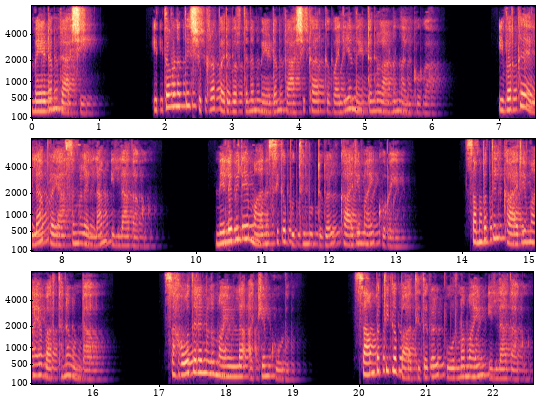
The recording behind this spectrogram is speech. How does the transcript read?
മേടം രാശി. ഇത്തവണത്തെ ശുക്ര പരിവർത്തനം മേടം രാശിക്കാർക്ക് വലിയ നേട്ടങ്ങളാണ് നൽകുക. ഇവർക്ക് എല്ലാ പ്രയാസങ്ങളെല്ലാം ഇല്ലാതാകും. നിലവിലെ മാനസിക ബുദ്ധിമുട്ടുകൾ കാര്യമായി കുറയും. സമ്പത്തിൽ കാര്യമായ വർധന ഉണ്ടാവും. സഹോദരങ്ങളുമായുള്ള അക്യം കൂടും. സാമ്പത്തിക ബാധ്യതകൾ പൂർണമായും ഇല്ലാതാകും.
